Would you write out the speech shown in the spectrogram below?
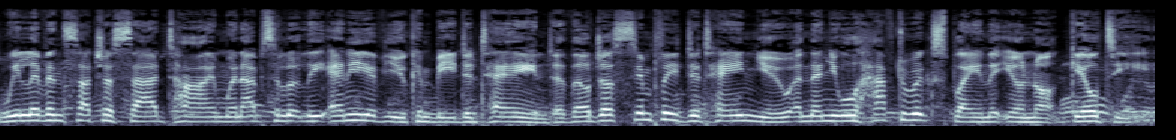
We live in such a sad time when absolutely any of you can be detained. They'll just simply detain you and then you will have to explain that you're not guilty.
